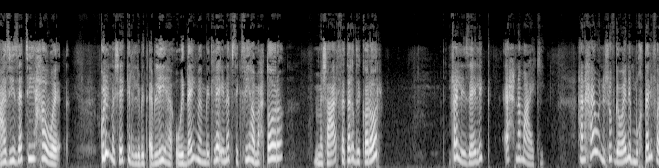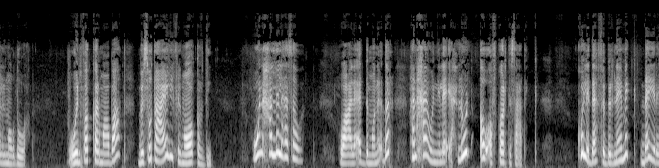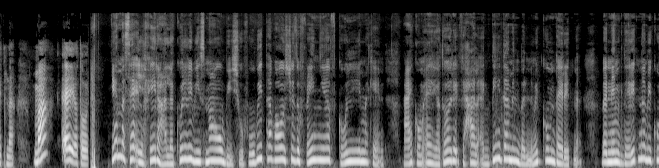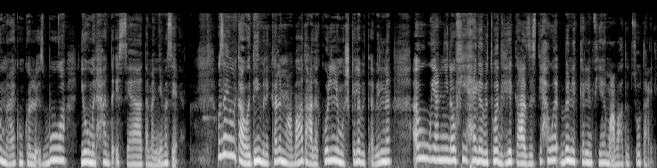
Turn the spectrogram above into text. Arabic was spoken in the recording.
عزيزتي حواء. كل المشاكل اللي بتقابليها ودايما بتلاقي نفسك فيها محتارة مش عارفة تاخدي قرار فلذلك إحنا معاكي. هنحاول نشوف جوانب مختلفة للموضوع ونفكر مع بعض بصوت عالي في المواقف دي ونحللها سوا. وعلى قد ما نقدر هنحاول نلاقي حلول أو أفكار تساعدك. كل ده في برنامج دايرتنا مع آية طارق. يا مساء الخير على كل اللي بيسمعوا وبيشوفوا وبيتابعوا الشيزوفرينيا في كل مكان. معاكم آية طارق في حلقة جديدة من برنامجكم دايرتنا. برنامج دايرتنا بيكون معاكم كل أسبوع يوم الحد الساعة 8 مساء. وزي ما متعودين بنتكلم مع بعض على كل مشكلة بتقابلنا أو يعني لو في حاجة بتواجهك عزيزتي حواء بنتكلم فيها مع بعض بصوت عالي.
